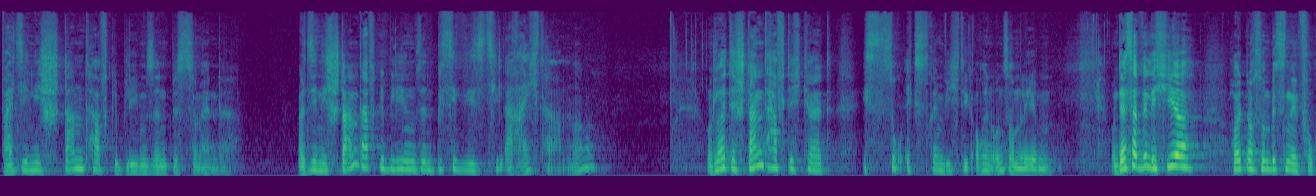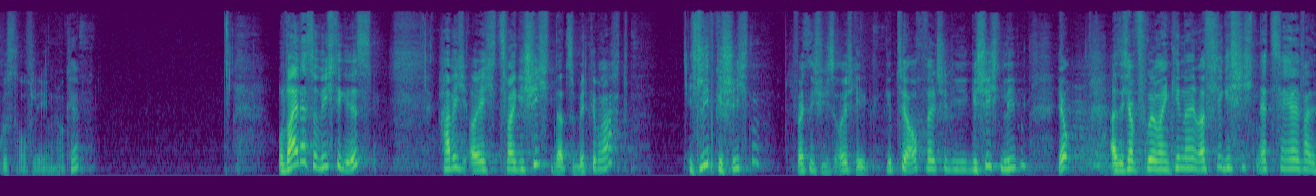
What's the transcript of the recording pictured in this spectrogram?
Weil sie nicht standhaft geblieben sind bis zum Ende. Weil sie nicht standhaft geblieben sind, bis sie dieses Ziel erreicht haben. Ne? Und Leute, Standhaftigkeit ist so extrem wichtig, auch in unserem Leben. Und deshalb will ich hier heute noch so ein bisschen den Fokus drauf legen, okay? Und weil das so wichtig ist, habe ich euch zwei Geschichten dazu mitgebracht. Ich liebe Geschichten. Ich weiß nicht, wie es euch geht. Gibt es ja auch welche, die Geschichten lieben? Jo. Also ich habe früher meinen Kindern immer viele Geschichten erzählt, weil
